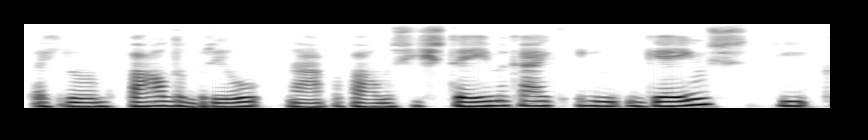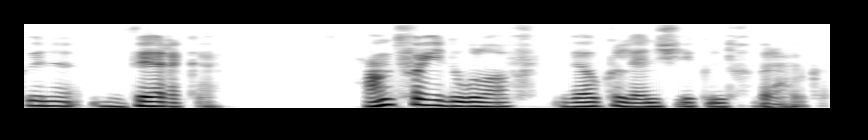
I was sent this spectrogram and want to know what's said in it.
dat je door een bepaalde bril naar bepaalde systemen kijkt in games die kunnen werken. Hangt van je doel af welke lens je kunt gebruiken.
